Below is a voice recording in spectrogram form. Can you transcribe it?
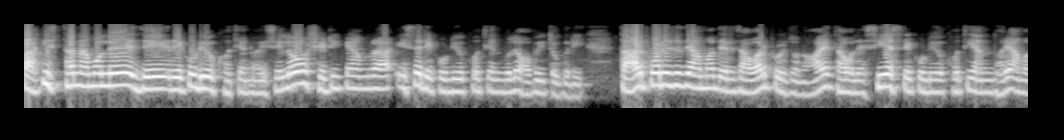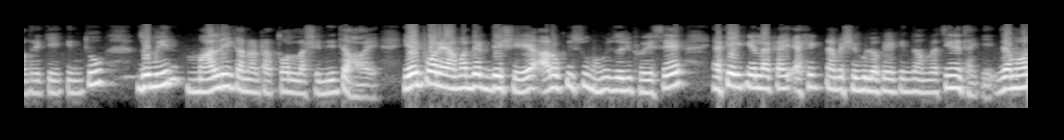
পাকিস্তান আমলে যে রেকর্ডীয় খতিয়ান হয়েছিল, সেটিকে আমরা এসে রেকর্ডীয় খতিয়ান বলে অবহিত করি। তারপরে যদি আমাদের যাওয়ার প্রয়োজন হয়, তাহলে সিএস রেকর্ডীয় খতিয়ান ধরে আমাদেরকে কিন্তু জমির মালিকানাটা তল্লাশি দিতে হয়। এরপরে আমাদের দেশে আরও কিছু ভূমি জরিপ হয়েছে। এক এক এলাকায় এক এক নামে সেগুলোকে কিন্তু আমরা চিনে থাকি। যেমন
